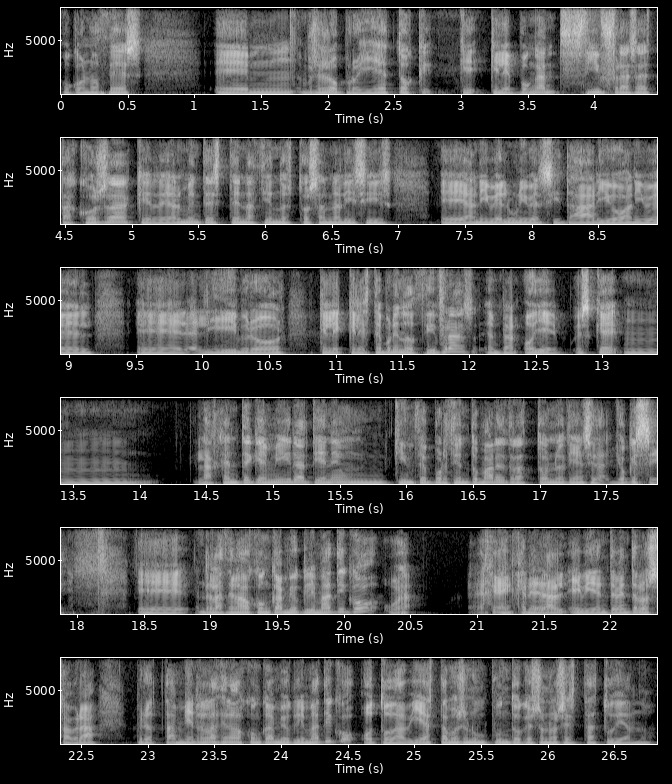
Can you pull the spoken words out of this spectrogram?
o conoces Em, pues proyectos que, le pongan cifras a estas cosas, que realmente estén haciendo estos análisis eh, a nivel universitario, a nivel eh, libros, que le, que le esté poniendo cifras, en plan, oye, es que mm, la gente que emigra tiene un 15% más de trastornos de ansiedad, yo qué sé, eh, relacionados con cambio climático, en general, evidentemente lo sabrá, pero también relacionados con cambio climático o todavía estamos en un punto que eso no se está estudiando.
